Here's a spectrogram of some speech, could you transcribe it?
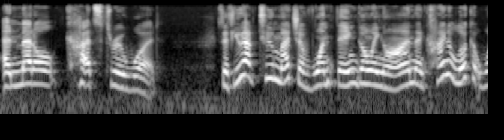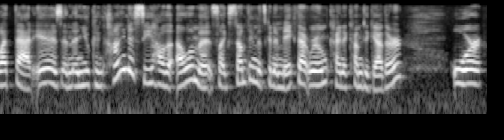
and metal cuts through wood. So if you have too much of one thing going on, then kind of look at what that is, and then you can kind of see how the elements, like something that's going to make that room kind of come together, or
